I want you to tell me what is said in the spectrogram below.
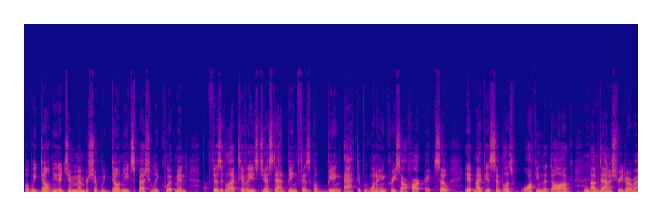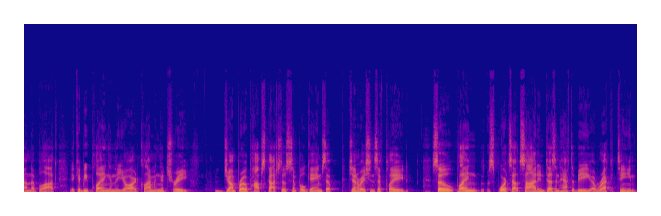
but we don't need a gym membership. We don't need special equipment physical activity is just that being physical, being active. We want to increase our heart rate. So it might be as simple as walking the dog up mm-hmm. down a street or around the block. It could be playing in the yard, climbing a tree, jump rope, hopscotch, those simple games that generations have played. So playing sports outside and doesn't have to be a rec team.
